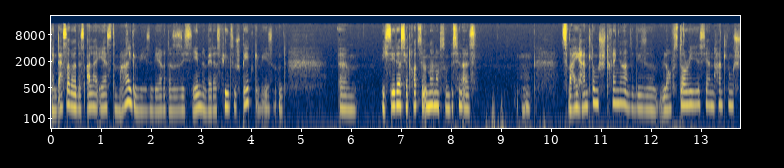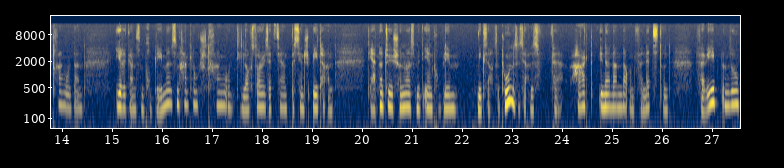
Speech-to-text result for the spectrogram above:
wenn das aber das allererste Mal gewesen wäre, dass sie sich sehen, dann wäre das viel zu spät gewesen. Und ähm, ich sehe das ja trotzdem immer noch so ein bisschen als hm, zwei Handlungsstränge. Also diese Love Story ist ja ein Handlungsstrang und dann ihre ganzen Probleme ist ein Handlungsstrang und die Love Story setzt ja ein bisschen später an. Die hat natürlich schon was mit ihren Problemen, wie gesagt, zu tun. Es ist ja alles verhakt ineinander und vernetzt und verwebt und so.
